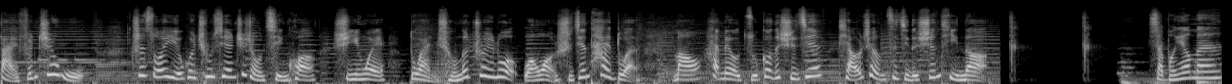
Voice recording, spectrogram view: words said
百分之五。之所以会出现这种情况，是因为短程的坠落往往时间太短，猫还没有足够的时间调整自己的身体呢。小朋友们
